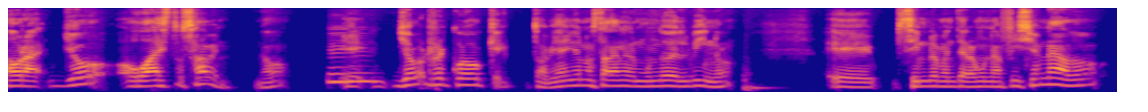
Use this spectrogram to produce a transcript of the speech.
Ahora, yo o a esto saben, ¿no? Eh, yo recuerdo que todavía yo no estaba en el mundo del vino, eh, simplemente era un aficionado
